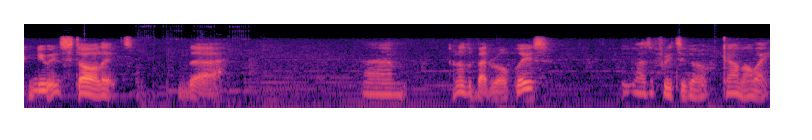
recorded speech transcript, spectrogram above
Can you install it there? Um, another bedroll, please. You guys are free to go. Get out of my way.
